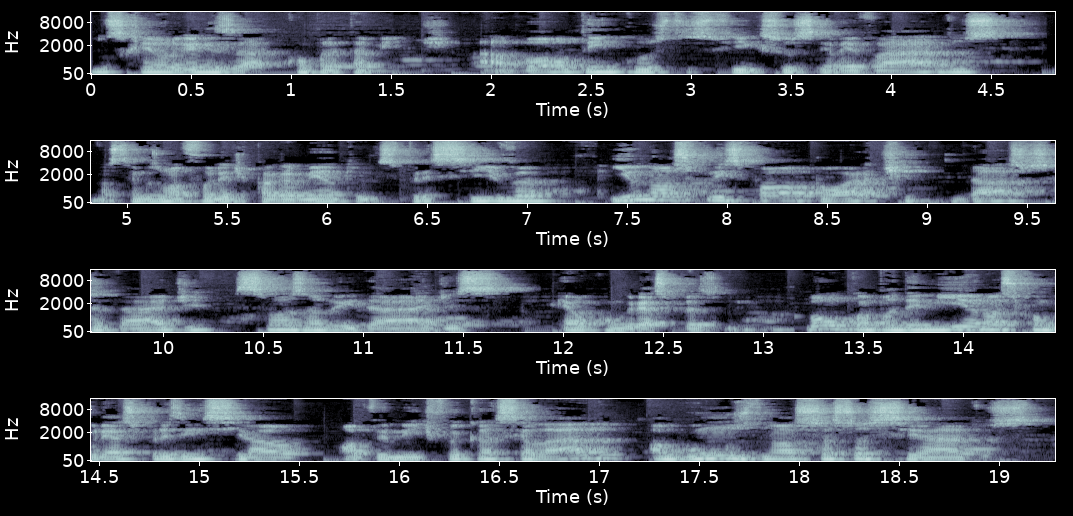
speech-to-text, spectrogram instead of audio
nos reorganizar completamente. A volta tem custos fixos elevados, Nós temos uma folha de pagamento expressiva e o nosso principal aporte da sociedade são as anuidades, é o Congresso Brasileiro. Bom, com a pandemia, o nosso congresso presencial obviamente foi cancelado. Alguns nossos associados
